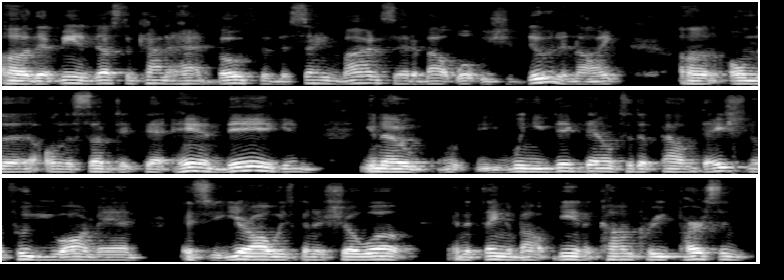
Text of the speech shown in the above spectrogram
Uh, that me and Dustin kind of had both of the same mindset about what we should do tonight uh, on the on the subject at hand. Dig and you know w- when you dig down to the foundation of who you are, man, it's you're always going to show up. And the thing about being a concrete person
